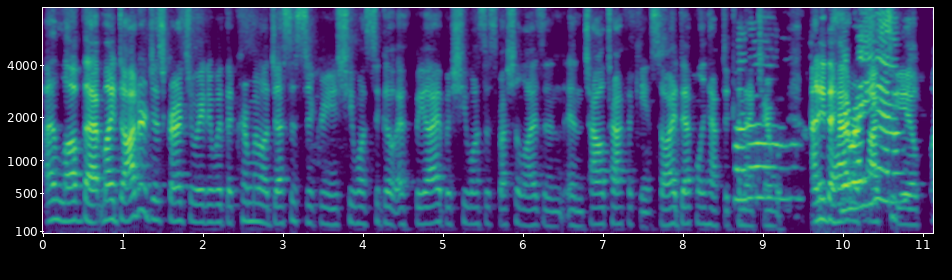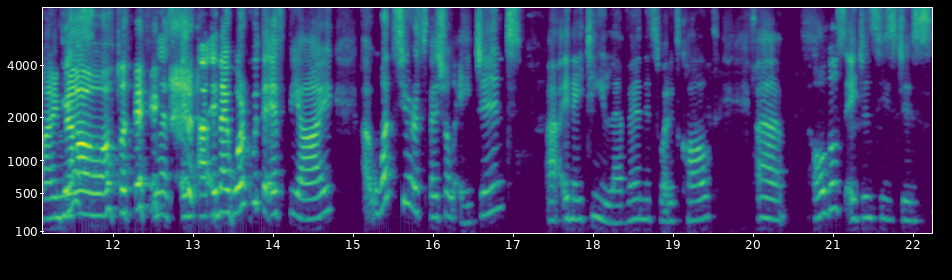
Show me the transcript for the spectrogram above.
I love that. My daughter just graduated with a criminal justice degree and she wants to go FBI, but she wants to specialize in, in child trafficking. So I definitely have to connect uh, her. I need to have her I talk am. to you. I yes. know. yes. And, uh, and I work with the FBI. Uh, once you're a special agent uh, in 1811, it's what it's called. Uh, all those agencies just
